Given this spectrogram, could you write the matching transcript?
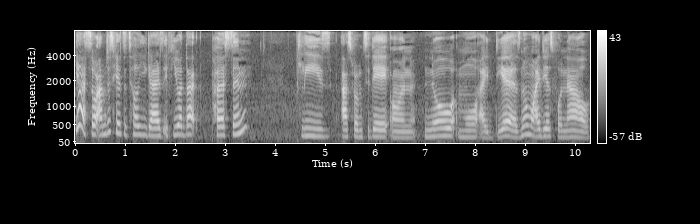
yeah so i'm just here to tell you guys if you are that person please as from today on, no more ideas, no more ideas for now.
